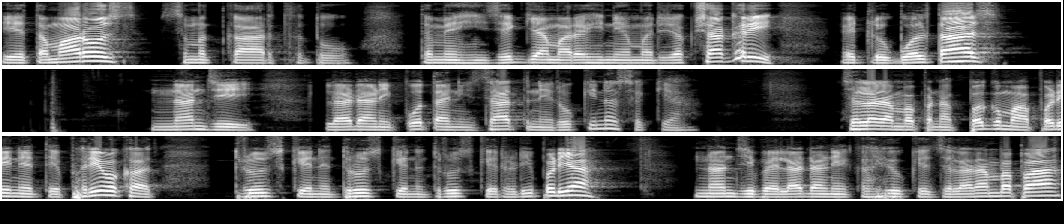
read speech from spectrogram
એ તમારો જ ચમત્કાર થતો. તમે અહીં જગ્યામાં રહીને અમારી રક્ષા કરી, એટલું બોલતા જ નાનજી લાડાણી પોતાની જાતને રોકી ન શક્યા. જલારામ બાપાના પગમાં પડીને તે ફરી વખત ધ્રુસકે ને ધ્રુસકે ને ધ્રુસકે રડી પડ્યા. નાનજીભાઈ લાડાણીએ કહ્યું કે, જલારામ બાપા,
